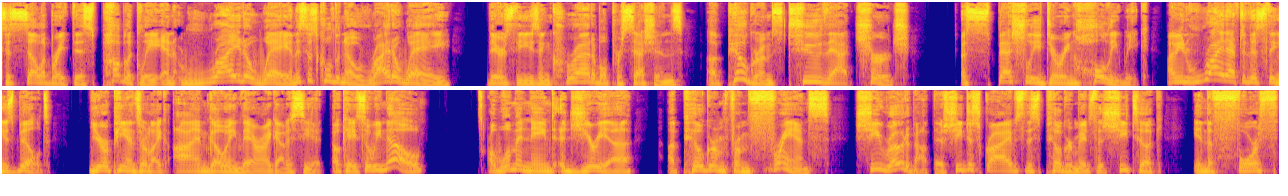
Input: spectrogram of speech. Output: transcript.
to celebrate this publicly. And right away, and this is cool to know, right away, there's these incredible processions of pilgrims to that church, especially during Holy Week. I mean, right after this thing is built, Europeans are like, I'm going there. I got to see it. Okay, so we know a woman named Egeria, a pilgrim from France, she wrote about this. She describes this pilgrimage that she took in the fourth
